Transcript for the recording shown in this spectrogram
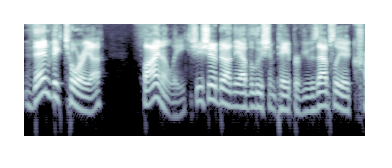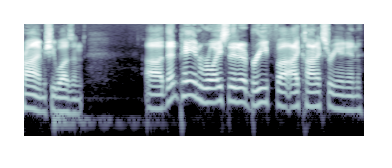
Then Victoria, finally, she should have been on the Evolution pay per view. It was absolutely a crime she wasn't. Uh, then Peyton Royce. They did a brief uh, Iconics reunion.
